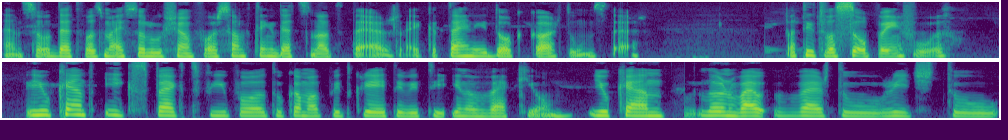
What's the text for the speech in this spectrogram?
And so that was my solution for something that's not there, like a tiny dog cartoons there. But it was so painful. You can't expect people to come up with creativity in a vacuum. You can learn wh- where to reach to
